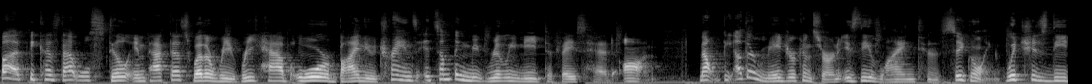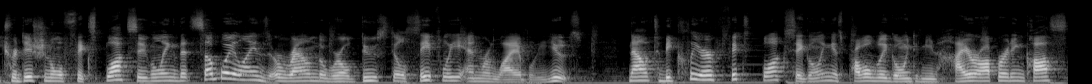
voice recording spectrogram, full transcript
But because that will still impact us whether we rehab or buy new trains, it's something we really need to face head on. Now, the other major concern is the Line 2 signaling, which is the traditional fixed block signaling that subway lines around the world do still safely and reliably use. Now, to be clear, fixed block signaling is probably going to mean higher operating costs,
